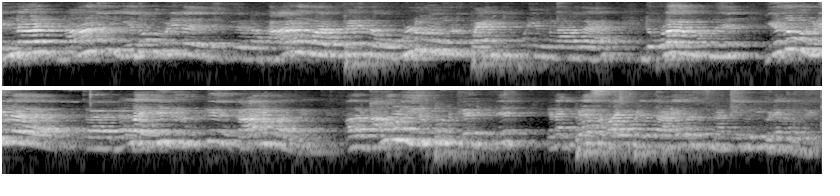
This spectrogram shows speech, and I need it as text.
என்னால் நானும் ஏதோ வெளியில் இதுக்கு காரணமாக பேர் உள்ளுணர்வோடு பயணிக்கக்கூடியவங்களால தான் இந்த உலகம் வந்து அதில் நாங்களும் இருப்போம்னு கேட்டுக்கிட்டு எனக்கு பேச வாய்ப்பளித்த அனைவருக்கும் நன்றி கூறி விடைபெறுகிறேன்.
